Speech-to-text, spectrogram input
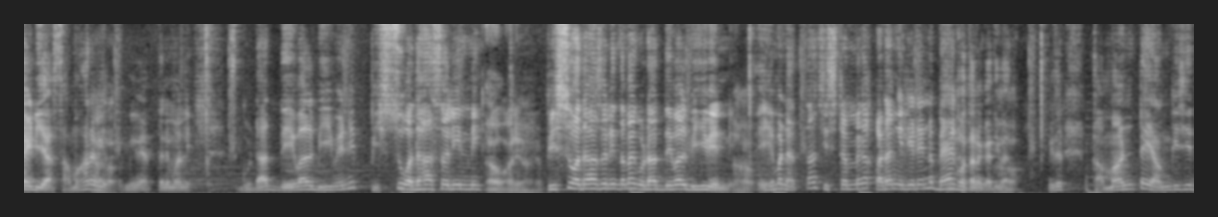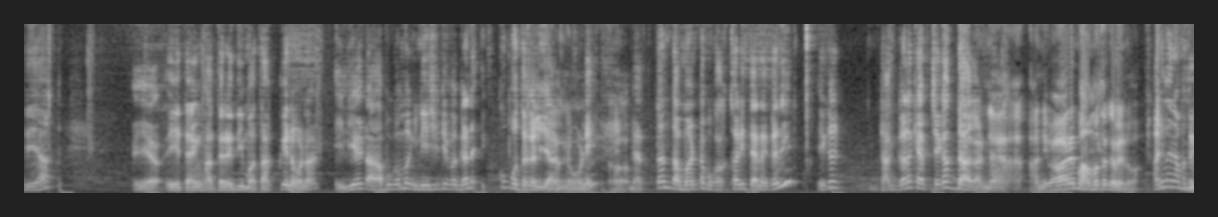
අයිඩිය සමහර මේ ඇත්තන මල්ලි ගොඩත් දේවල් බිහිවෙන්නේ පිස්සු අදහසලින්නේ පිස්සු අදහසලින් තමයි ගොඩක් දෙවල් බිහිවෙන්නේ එහෙම නැත්තම් සිිස්ටම් එක කඩන් එලියටන්න බෑ කොතනකතිව තමන්ට යම්කිසි දෙයක් ඒ තැන් හතරදි මතක් වෙනවන එලියට ආපුගම ඉනිසිටිව ගන එක්ක පොතක ලියන්න ඕනේ. නැත්තන් තමන්ට මොකක්හරි තැනකද එක ටක්ගල කැප්ච එකක් දාගන්න. අනිවාරම අමතක වෙනවා. අනිවාර්යයෙන්ම අමතක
